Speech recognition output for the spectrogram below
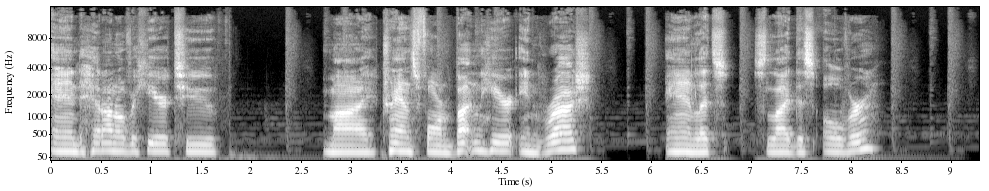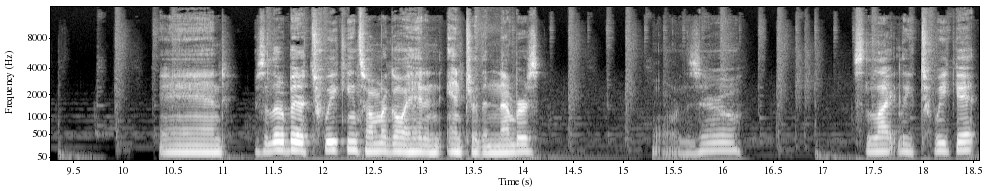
and head on over here to my transform button here in Rush. And let's slide this over And there's a little bit of tweaking, so I'm gonna go ahead and enter the numbers. Four, zero, slightly tweak it.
